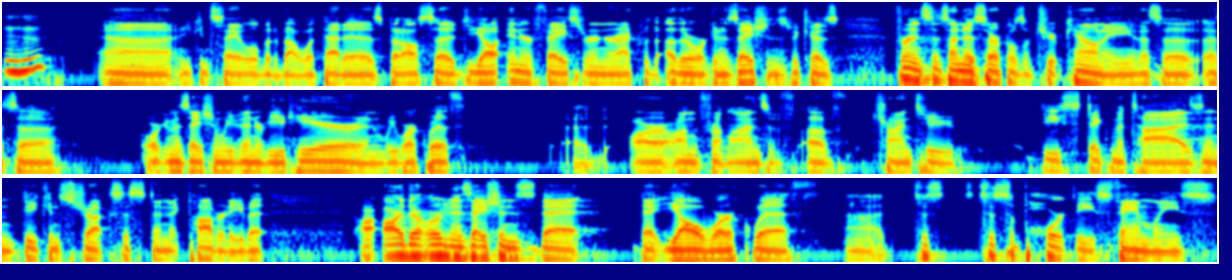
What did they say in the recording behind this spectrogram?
Mm-hmm. Uh, you can say a little bit about what that is, but also, do y'all interface or interact with other organizations? Because, for instance, I know Circles of Troup County. That's a that's a organization we've interviewed here, and we work with. Uh, are on the front lines of of trying to destigmatize and deconstruct systemic poverty. But are, are there organizations that that y'all work with uh, to to support these families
